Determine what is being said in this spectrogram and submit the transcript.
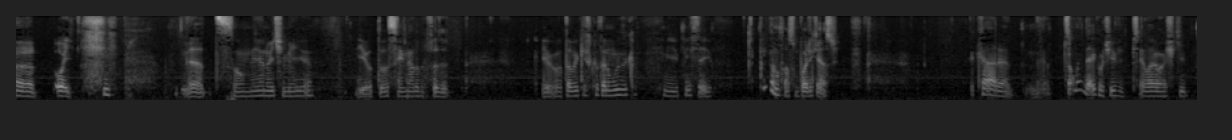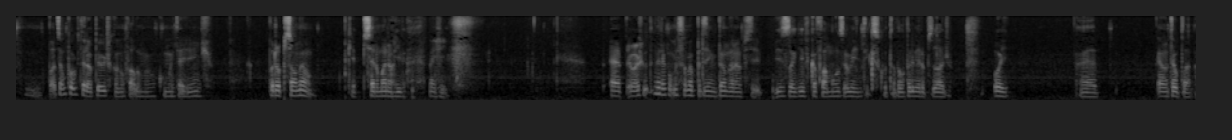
Uh, oi. é, são meia-noite e meia e eu tô sem nada pra fazer. Eu tava aqui escutando música e pensei, por que eu não faço um podcast? Cara, só uma ideia que eu tive, sei lá, eu acho que pode ser um pouco terapêutico, eu não falo com muita gente. Por opção não, porque ser humano é horrível. Mas enfim. É, eu acho que eu deveria começar me apresentando, né? Se isso aqui fica famoso, alguém tem que escutar pelo primeiro episódio. Oi. É, eu não tenho plano.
